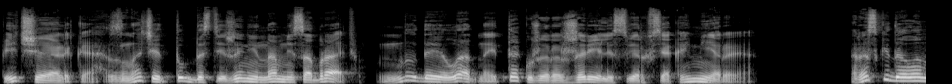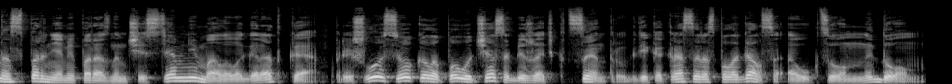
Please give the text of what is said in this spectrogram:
«Печалька. Значит, тут достижений нам не собрать. Ну да и ладно, и так уже разжирели сверх всякой меры». Раскидало нас с парнями по разным частям немалого городка. Пришлось около получаса бежать к центру, где как раз и располагался аукционный дом.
